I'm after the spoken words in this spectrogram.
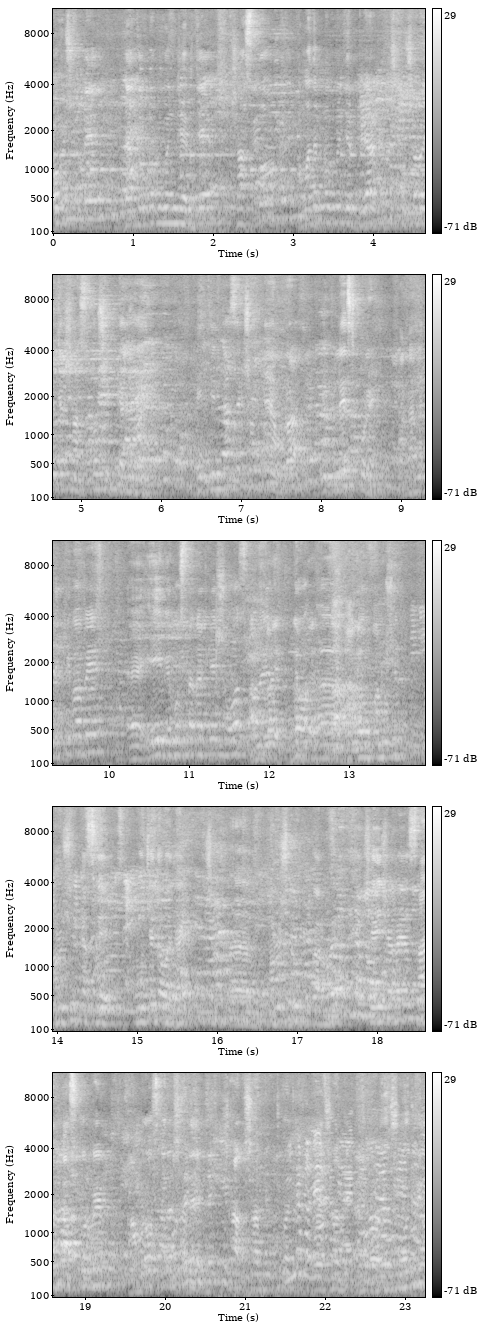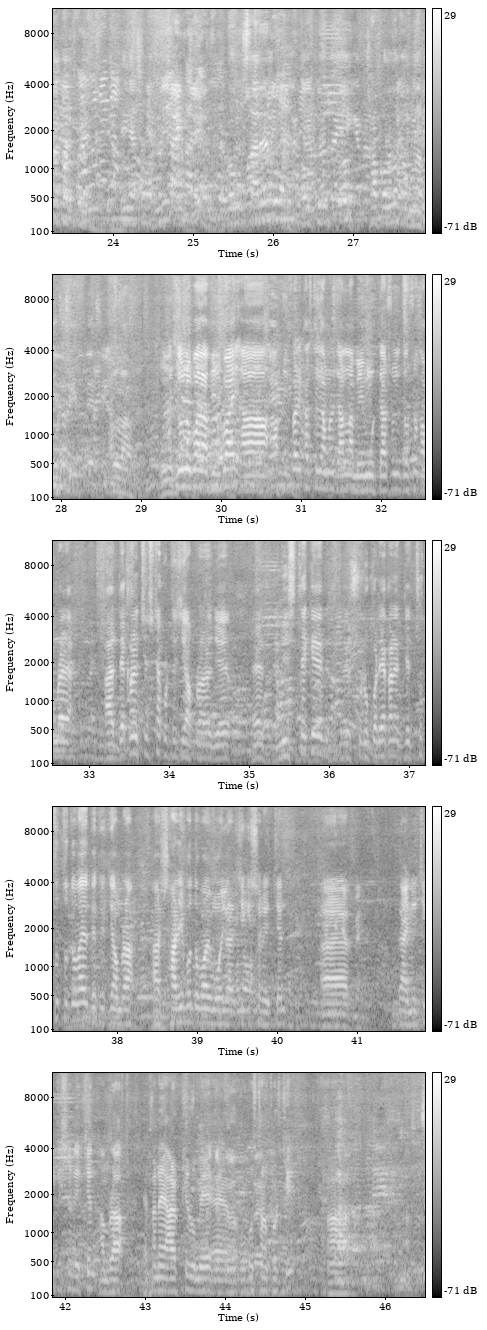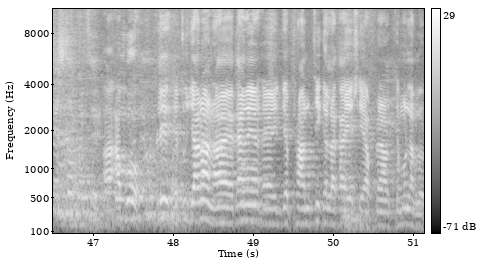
ভবিষ্যতে জাতীয় নবীগঞ্জের যে স্বাস্থ্য, আমাদের নবীগঞ্জের বিরাট সমস্যা রয়েছে স্বাস্থ্য শিক্ষা যোগায় এই তিনটা সেকশনকে আমরা ইউটিলাইজ করে আগামীতে কীভাবে এই ব্যবস্থাটাকে সহজ মানুষের মানুষের কাছে পৌঁছে দেওয়া যায় মানুষের উপকার হয়। সেই হিসাবে স্যার কাজ করবেন আমরাও স্যারের সাথে সহযোগিতা করবেন এই আশা এবং স্যারের সাফল্য কামনা করছি। আল্লাহ। ধন্যবাদ। আফিফ ভাই। আফিফ ভাইয়ের কাছ থেকে আমরা জানলাম এই মুহূর্তে। আসলে দর্শক, আমরা দেখানোর চেষ্টা করতেছি আপনারা যে নিচ থেকে শুরু করে এখানে যে চতুর্থ তলায় দেখেছি আমরা সারিবদ্ধভাবে মহিলার চিকিৎসা নিচ্ছেন। গাইনি চিকিৎসা নিচ্ছেন। আমরা এখানে আরেকটি রুমে অবস্থান করছি। আপু প্লিজ একটু জানান এখানে যে প্রান্তিক এলাকায় এসে আপনার কেমন লাগল?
